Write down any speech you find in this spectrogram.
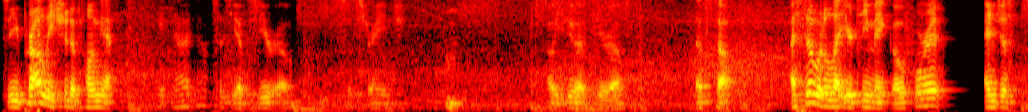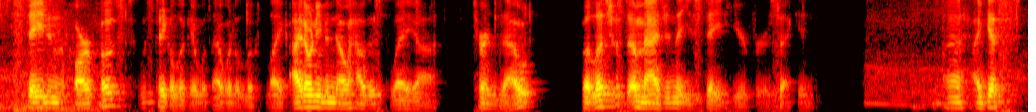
So you probably should have hung it. Wait, now, now it says you have zero. So strange. Oh, you do have zero. That's tough. I still would have let your teammate go for it and just stayed in the far post. Let's take a look at what that would have looked like. I don't even know how this play uh, turns out, but let's just imagine that you stayed here for a second. Uh, I guess,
